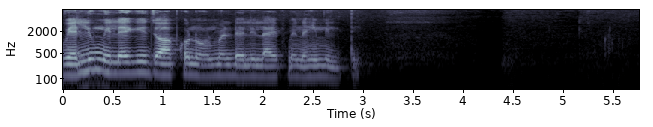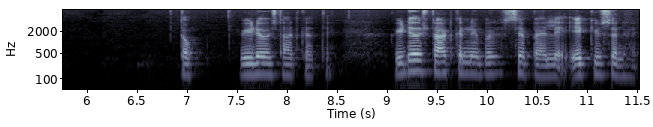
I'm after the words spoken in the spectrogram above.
वैल्यू मिलेगी जो आपको नॉर्मल डेली लाइफ में नहीं मिलती। तो वीडियो स्टार्ट करते हैं। वीडियो स्टार्ट करने पर से पहले एक क्वेश्चन है।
